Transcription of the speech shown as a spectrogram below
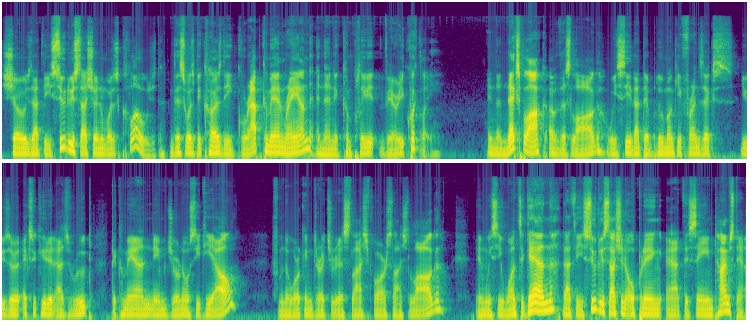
shows that the sudo session was closed. This was because the grep command ran and then it completed very quickly. In the next block of this log, we see that the Blue Monkey Forensics user executed as root the command named journalctl from the working directory of slash var slash log. And we see once again that the sudo session opening at the same timestamp.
